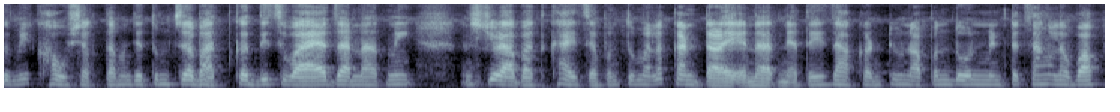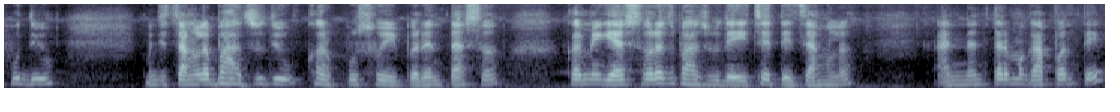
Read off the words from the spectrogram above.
तुम्ही खाऊ शकता. म्हणजे तुमचा भात कधीच वाया जाणार नाही आणि शिळा भात खायचा पण तुम्हाला कंटाळा येणार नाही. आता हे झाकण ठेवून आपण दोन मिनटं चांगलं वाफू देऊ. म्हणजे चांगलं भाजू देऊ. खरपूस होईपर्यंत असं कमी गॅसवरच भाजू द्यायचं ते चांगलं. आणि नंतर मग आपण ते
